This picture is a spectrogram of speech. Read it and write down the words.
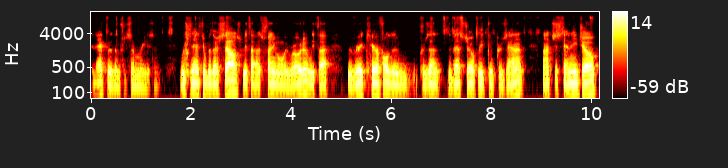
Connect with them for some reason. We connected with ourselves. We thought it was funny when we wrote it. We thought we were very careful to present the best joke we could present, not just any joke.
